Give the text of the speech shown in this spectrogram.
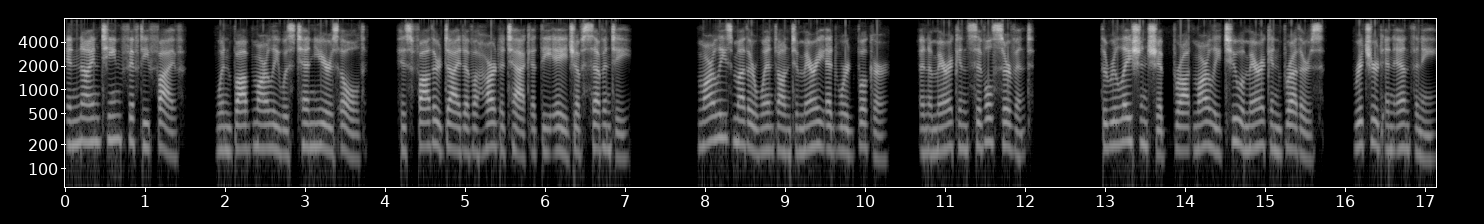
In 1955, when Bob Marley was 10 years old, his father died of a heart attack at the age of 70. Marley's mother went on to marry Edward Booker, an American civil servant. The relationship brought Marley two American brothers, Richard and Anthony.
